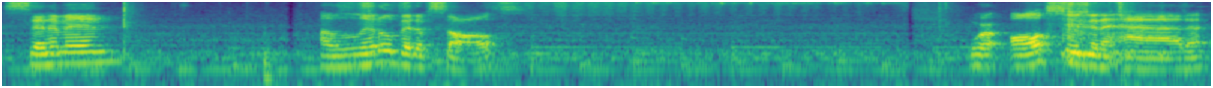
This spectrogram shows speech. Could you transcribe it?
Cinnamon, a little bit of salt. We're also gonna add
